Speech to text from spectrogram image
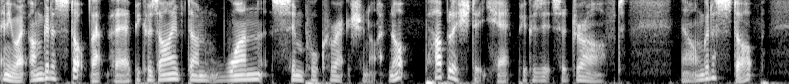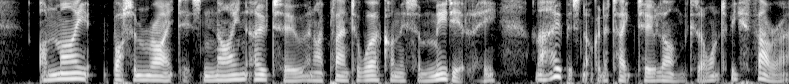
Anyway, I'm going to stop that there because I've done one simple correction. I've not published it yet because it's a draft. Now I'm going to stop on my bottom right it's 9.02 and I plan to work on this immediately and I hope it's not going to take too long because I want to be thorough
